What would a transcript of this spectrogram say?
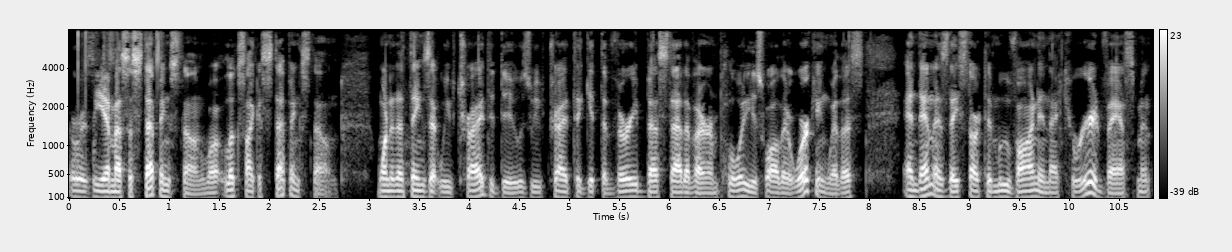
or is ems a stepping stone? Well it looks like a stepping stone. One of the things that we've tried to do is we've tried to get the very best out of our employees while they're working with us. And then as they start to move on in that career advancement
